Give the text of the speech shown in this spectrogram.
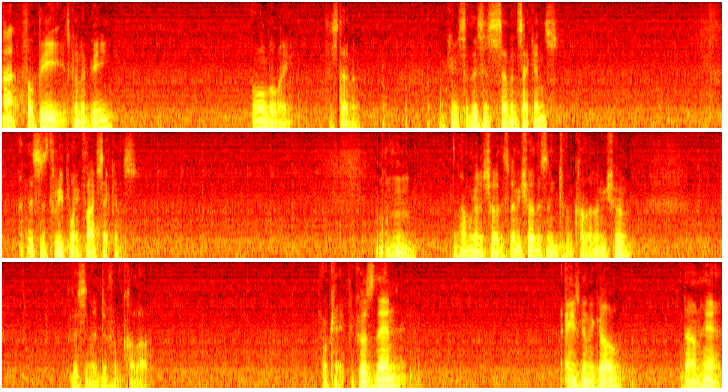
that for B, it's going to be all the way to 7. Okay, so this is 7 seconds. And this is 3.5 seconds. Mm -hmm. Now I'm going to show this. Let me show this in a different color. Let me show this in a different color. Okay, because then A is going to go down here.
